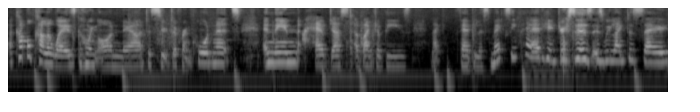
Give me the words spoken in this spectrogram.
a couple colorways going on now to suit different coordinates. And then I have just a bunch of these like fabulous maxi pad headdresses as we like to say.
